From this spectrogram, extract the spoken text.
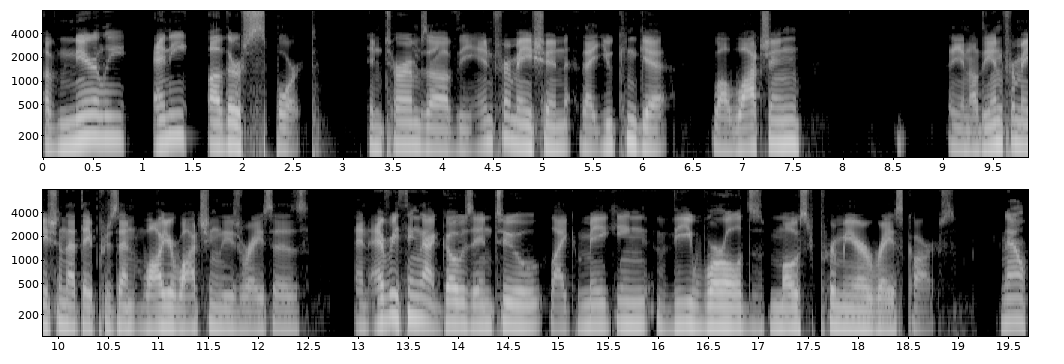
of nearly any other sport in terms of the information that you can get while watching you know the information that they present while you're watching these races and everything that goes into like making the world's most premier race cars. Now,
